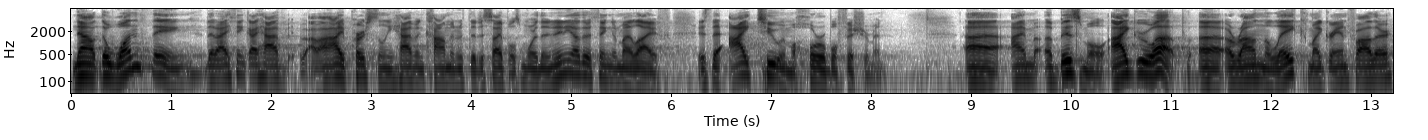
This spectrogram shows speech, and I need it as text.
Now, the one thing that I think I have, I personally have in common with the disciples more than any other thing in my life is that I too am a horrible fisherman. Uh, I'm abysmal. I grew up uh, around the lake. My grandfather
